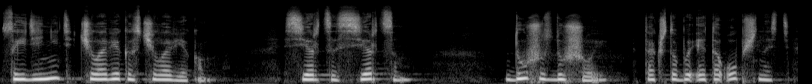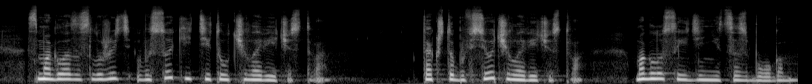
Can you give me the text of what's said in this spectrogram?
соединить человека с человеком, сердце с сердцем, душу с душой, так чтобы эта общность смогла заслужить высокий титул человечества, так чтобы все человечество могло соединиться с Богом.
